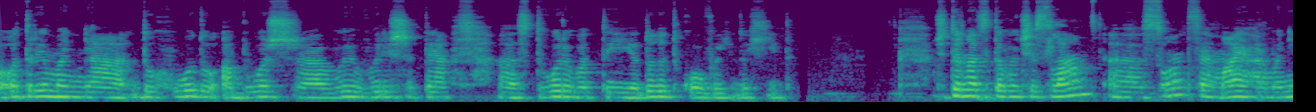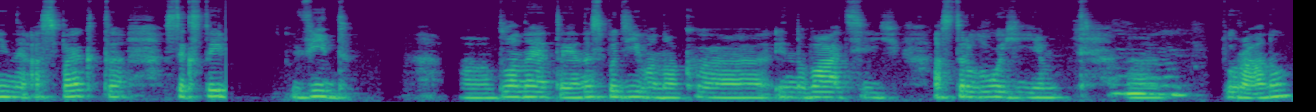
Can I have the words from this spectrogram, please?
отримання доходу, або ж ви вирішите створювати додатковий дохід. 14 числа е, Сонце має гармонійний аспект секстиль від е, планети несподіванок, е, інновацій, астрології Урану.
